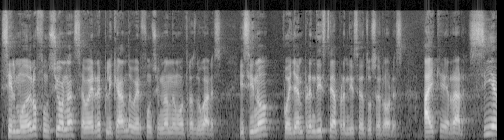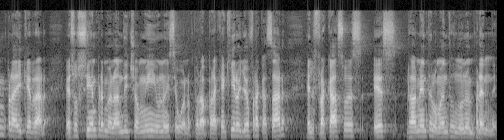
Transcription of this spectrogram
Si el modelo funciona, se va a ir replicando va a ir funcionando en otros lugares. Y si no, pues ya emprendiste y aprendiste de tus errores. Hay que errar, siempre hay que errar. Eso siempre me lo han dicho a mí y uno dice, bueno, pero ¿para qué quiero yo fracasar? El fracaso es, es realmente el momento donde uno emprende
